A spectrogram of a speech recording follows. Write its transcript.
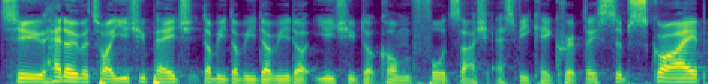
to head over to our YouTube page, www.youtube.com forward slash SVK crypto. Subscribe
